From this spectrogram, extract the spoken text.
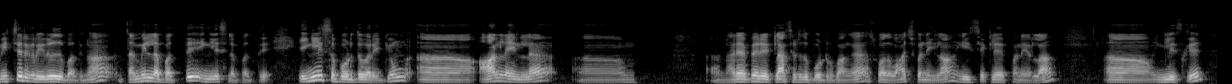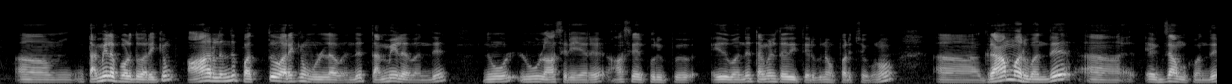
மிச்சம் இருக்கிற இருபது பார்த்தீங்கன்னா தமிழில் பத்து இங்கிலீஷில் பத்து. இங்கிலீஷை பொறுத்த வரைக்கும் ஆன்லைனில் நிறைய பேர் கிளாஸ் எடுத்து போட்டிருப்பாங்க. ஸோ அதை வாட்ச் பண்ணிக்கலாம். ஈஸியாக கிளியர் பண்ணிடலாம். இங்கிலீஷ்க்கு. தமிழை பொறுத்த வரைக்கும் ஆறுலேருந்து பத்து வரைக்கும் உள்ள வந்து தமிழை வந்து நூல் நூல் ஆசிரியர் ஆசிரியர் குறிப்பு இது வந்து தமிழ் தகுதி தேர்வுக்கு நம்ம படிச்சுக்கணும். கிராமர் வந்து எக்ஸாமுக்கு வந்து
